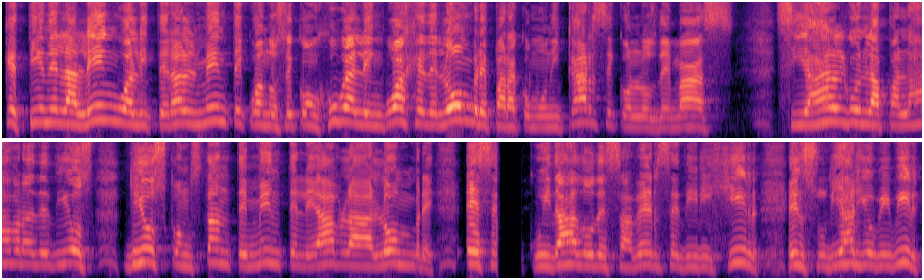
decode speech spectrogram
que tiene la lengua literalmente cuando se conjuga el lenguaje del hombre para comunicarse con los demás. Si algo en la palabra de Dios, Dios constantemente le habla al hombre, es cuidado de saberse dirigir en su diario vivir.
